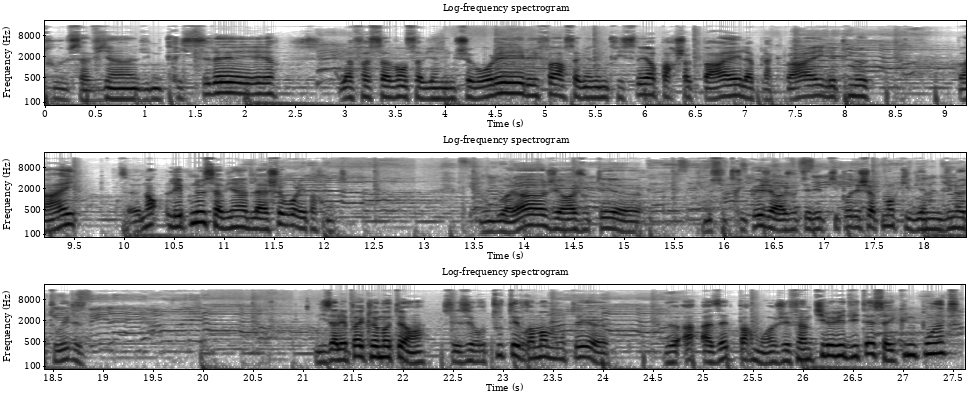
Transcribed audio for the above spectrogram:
tout ça vient d'une Chrysler. La face avant, ça vient d'une Chevrolet. Les phares, ça vient d'une Chrysler. Pare-choc, pareil. La plaque, pareil. Les pneus, pareil. non, les pneus, ça vient de la Chevrolet par contre. Donc voilà, j'ai rajouté, euh, je me suis tripé, j'ai rajouté des petits pots d'échappement qui viennent d'une Hot Wheels. Ils allaient pas avec le moteur, hein. tout est vraiment monté euh, de A à Z par moi. J'ai fait un petit levier de vitesse avec une pointe.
